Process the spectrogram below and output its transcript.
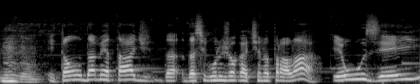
Uhum. Então, da metade da, da segunda jogatina pra lá, eu usei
